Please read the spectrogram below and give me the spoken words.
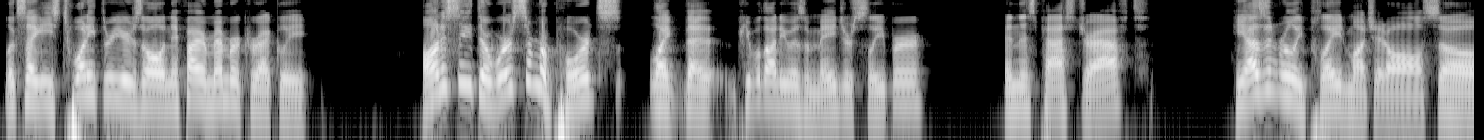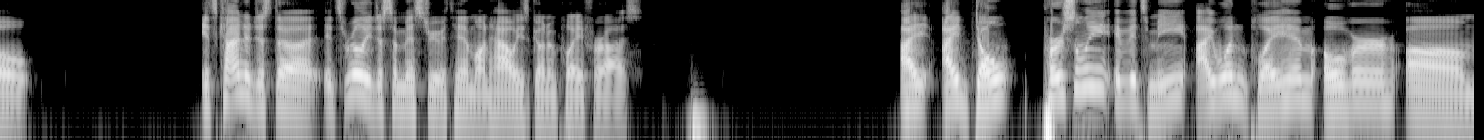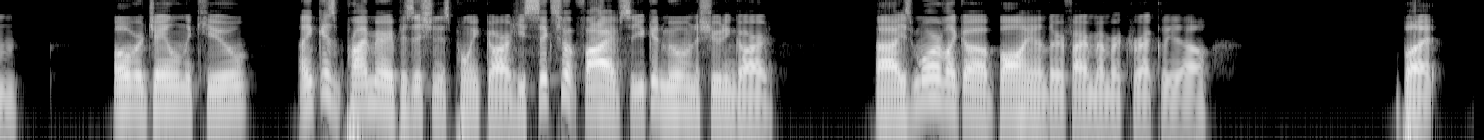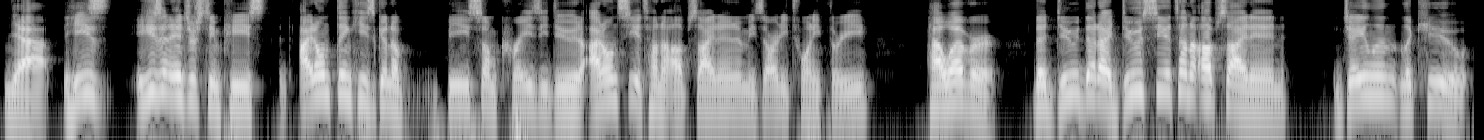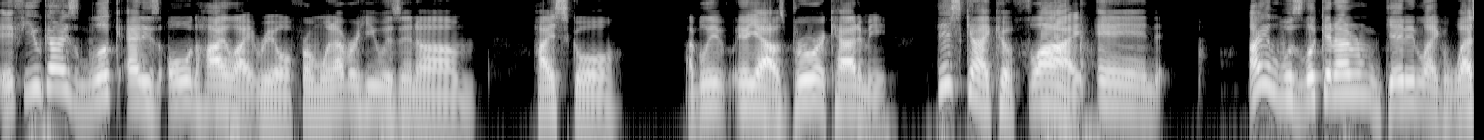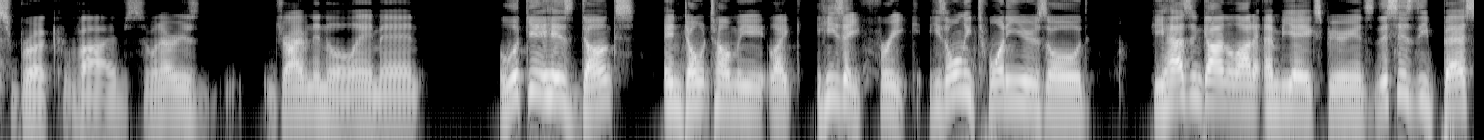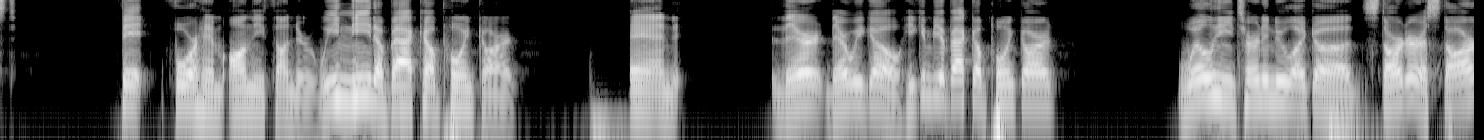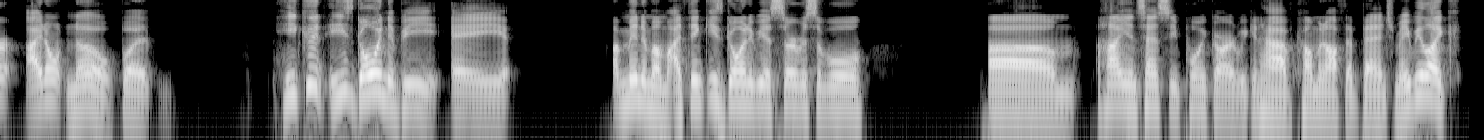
Looks like he's 23 years old, and if I remember correctly, honestly, there were some reports like that people thought he was a major sleeper in this past draft. He hasn't really played much at all, so it's kind of just a it's really just a mystery with him on how he's going to play for us. I I don't personally if it's me, I wouldn't play him over um over Jalen Lecque I think his primary position is point guard. He's six foot five, so you could move him to shooting guard. Uh, he's more of like a ball handler, if I remember correctly, though. But yeah, he's he's an interesting piece. I don't think he's gonna be some crazy dude. I don't see a ton of upside in him. He's already 23. However, the dude that I do see a ton of upside in Jalen Lecque, if you guys look at his old highlight reel from whenever he was in um high school, I believe yeah, it was Brewer Academy. This guy could fly and I was looking at him getting like Westbrook vibes whenever he's driving into the lane, man. Look at his dunks and don't tell me like he's a freak. He's only 20 years old. He hasn't gotten a lot of NBA experience. This is the best fit for him on the Thunder. We need a backup point guard. And there there we go. He can be a backup point guard. Will he turn into like a starter, a star? I don't know, but he could he's going to be a a minimum. I think he's going to be a serviceable um high intensity point guard we can have coming off the bench. Maybe like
